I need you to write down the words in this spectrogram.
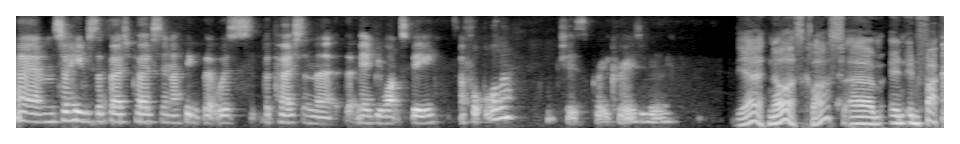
Um, so he was the first person I think that was the person that, that made me want to be a footballer, which is pretty crazy, really. Yeah, no, that's class. Um, in in fact,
